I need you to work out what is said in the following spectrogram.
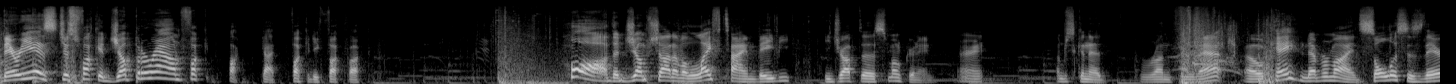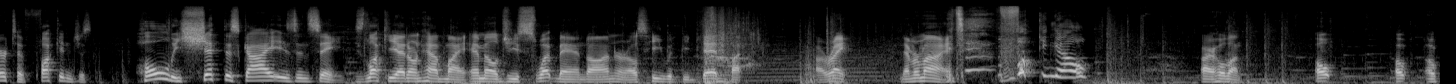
There he is, just fucking jumping around. Fuck, fuck, god, fuckity, fuck, fuck. Oh, the jump shot of a lifetime, baby. He dropped a smoke grenade. All right. I'm just gonna run through that. Okay, never mind. Solus is there to fucking just... Holy shit, this guy is insane. He's lucky I don't have my MLG sweatband on, or else he would be dead by... Alright, never mind. fucking hell! Alright, hold on. Oh. Oh, oh.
